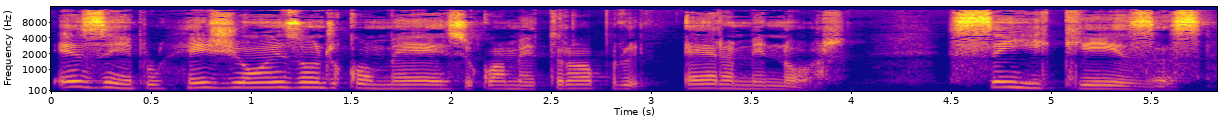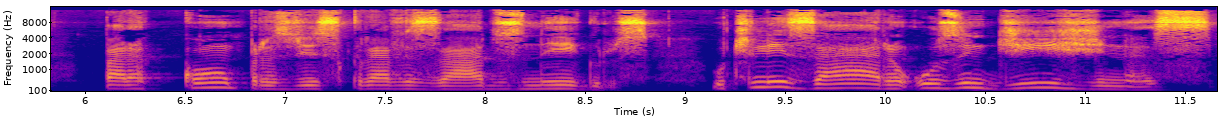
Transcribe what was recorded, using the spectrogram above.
Exemplo: regiões onde o comércio com a metrópole era menor, sem riquezas para compras de escravizados negros, utilizaram os indígenas.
